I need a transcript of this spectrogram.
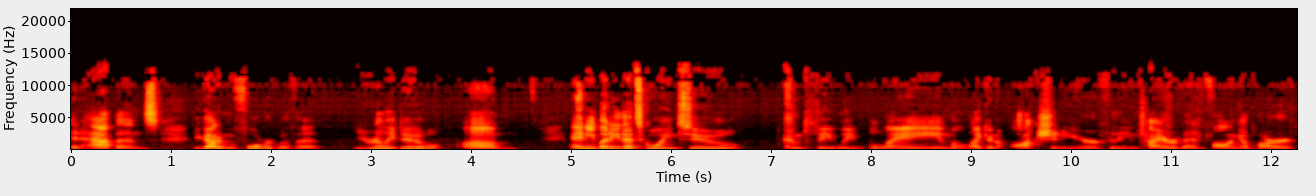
it happens, you got to move forward with it. You really do. Um, anybody that's going to completely blame like an auctioneer for the entire event falling apart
